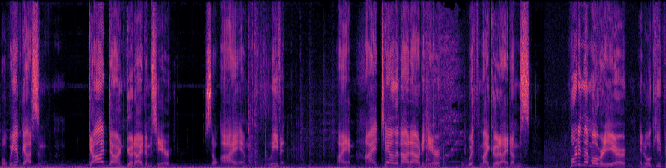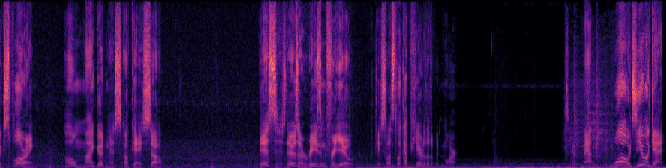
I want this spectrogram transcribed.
But we have got some god darn good items here. So I am leaving. I am hightailing it on out of here with my good items, putting them over here, and we'll keep exploring. Oh my goodness. Okay, so. This is, there's a reason for you. Okay, so let's look up here a little bit more. It's a map. Whoa, it's you again!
